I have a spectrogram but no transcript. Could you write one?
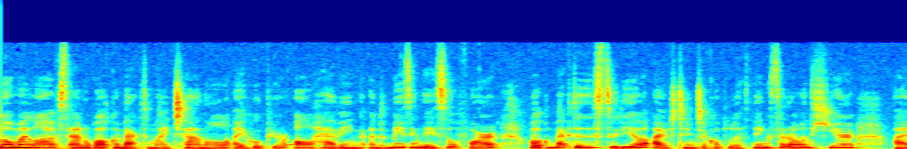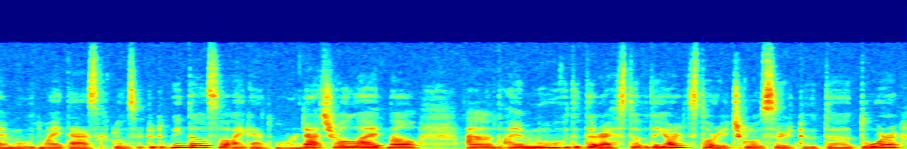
loves and welcome back to my channel. I hope you're all having an amazing day so far. Welcome back to the studio. I've changed a couple of things around here. I moved my desk closer to the window so I get more natural light now and I moved the rest of the yarn storage closer to the door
